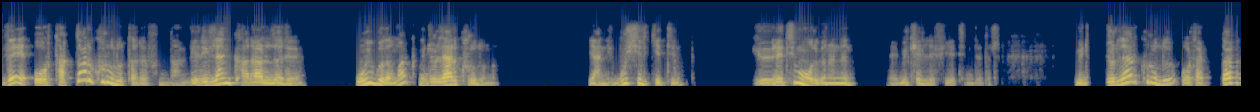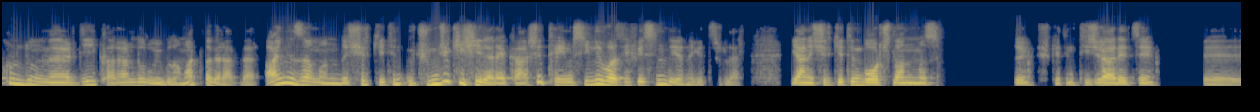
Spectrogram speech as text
Ve ortaklar kurulu tarafından verilen kararları uygulamak müdürler kurulunun. Yani bu şirketin yönetim organının e, mükellefiyetindedir. Müdürler Kurulu, Ortaklar Kurulu'nun verdiği kararları uygulamakla beraber aynı zamanda şirketin üçüncü kişilere karşı temsili vazifesini de yerine getirirler. Yani şirketin borçlanması, şirketin ticareti, e,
